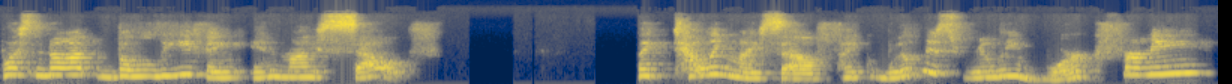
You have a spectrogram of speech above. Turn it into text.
was not believing in myself. Like telling myself like will this really work for me?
